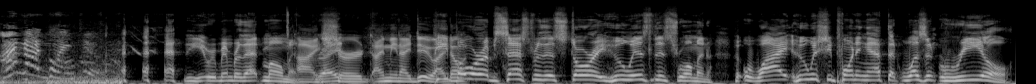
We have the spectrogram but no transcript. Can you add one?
I'm not going to. you remember that moment? I right? sure. I mean, I do. I People don't. were obsessed with this story. Who is this woman? Why? Who was she pointing at that wasn't real?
